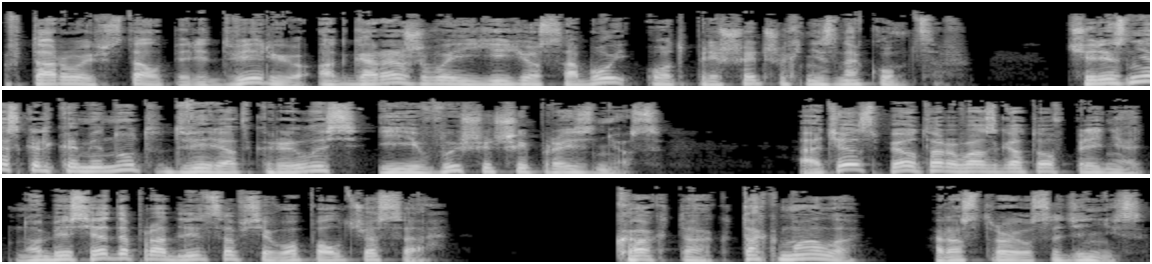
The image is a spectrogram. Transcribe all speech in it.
Второй встал перед дверью, отгораживая ее собой от пришедших незнакомцев. Через несколько минут дверь открылась, и вышедший произнес. Отец Петр вас готов принять, но беседа продлится всего полчаса». «Как так? Так мало?» — расстроился Денис.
